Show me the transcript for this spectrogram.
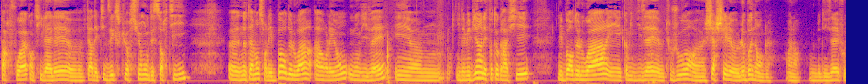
parfois quand il allait euh, faire des petites excursions ou des sorties, euh, notamment sur les bords de Loire à Orléans où on vivait. Et euh, il aimait bien les photographier, les bords de Loire, et comme il disait toujours, chercher le, bon angle. Voilà, il me disait il faut,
